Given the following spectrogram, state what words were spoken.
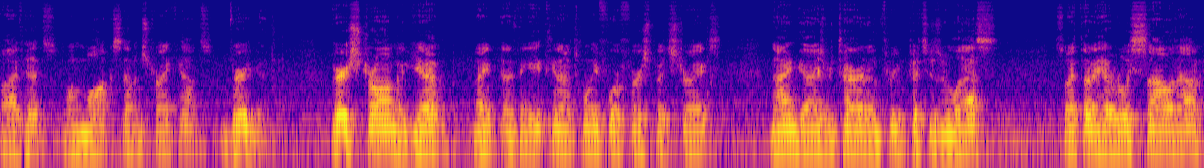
five hits, one walk, seven strikeouts. Very good. Very strong again. I think 18 out of 24 first pitch strikes. Nine guys retired on three pitches or less. So I thought he had a really solid outing.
